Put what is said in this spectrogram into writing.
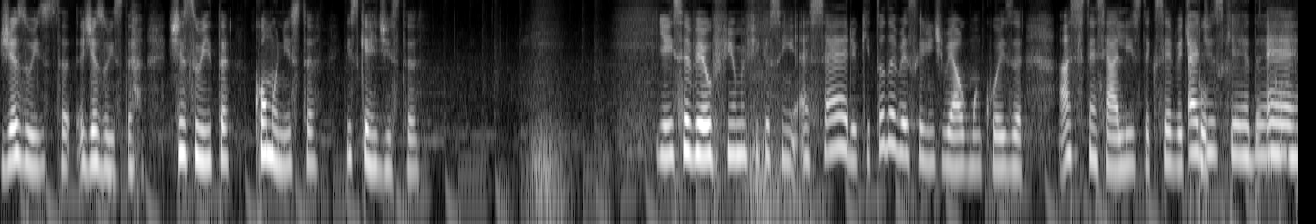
jesuísta jesuísta jesuíta comunista esquerdista e aí você vê o filme e fica assim é sério que toda vez que a gente vê alguma coisa assistencialista que você vê é tipo de esquerda, é, é,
